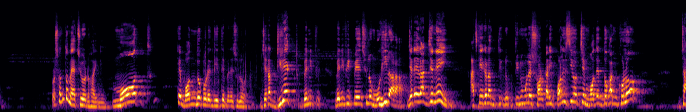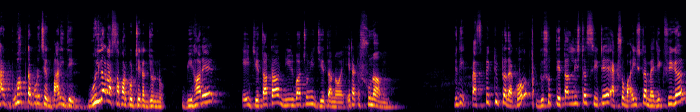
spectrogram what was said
প্রশান্ত ম্যাচিওর হয়নি। মদকে বন্ধ করে দিতে পেরেছিল, যেটা ডিরেক্ট বেনিফিট বেনিফিট পেয়েছিল মহিলারা, যেটা এ রাজ্যে নেই। আজকে এখানে তৃণমূলের সরকারি পলিসি হচ্ছে মদের দোকান খোলো, যার প্রভাবটা পড়েছে বাড়িতে। মহিলারা সাফার করছে এটার জন্য। বিহারে এই জেতাটা নির্বাচনী জেতা নয়, এটা একটা সুনামি। যদি পার্সপেক্টিভটা দেখো, দুশো তেতাল্লিশটা সিটে একশো বাইশটা ম্যাজিক ফিগার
